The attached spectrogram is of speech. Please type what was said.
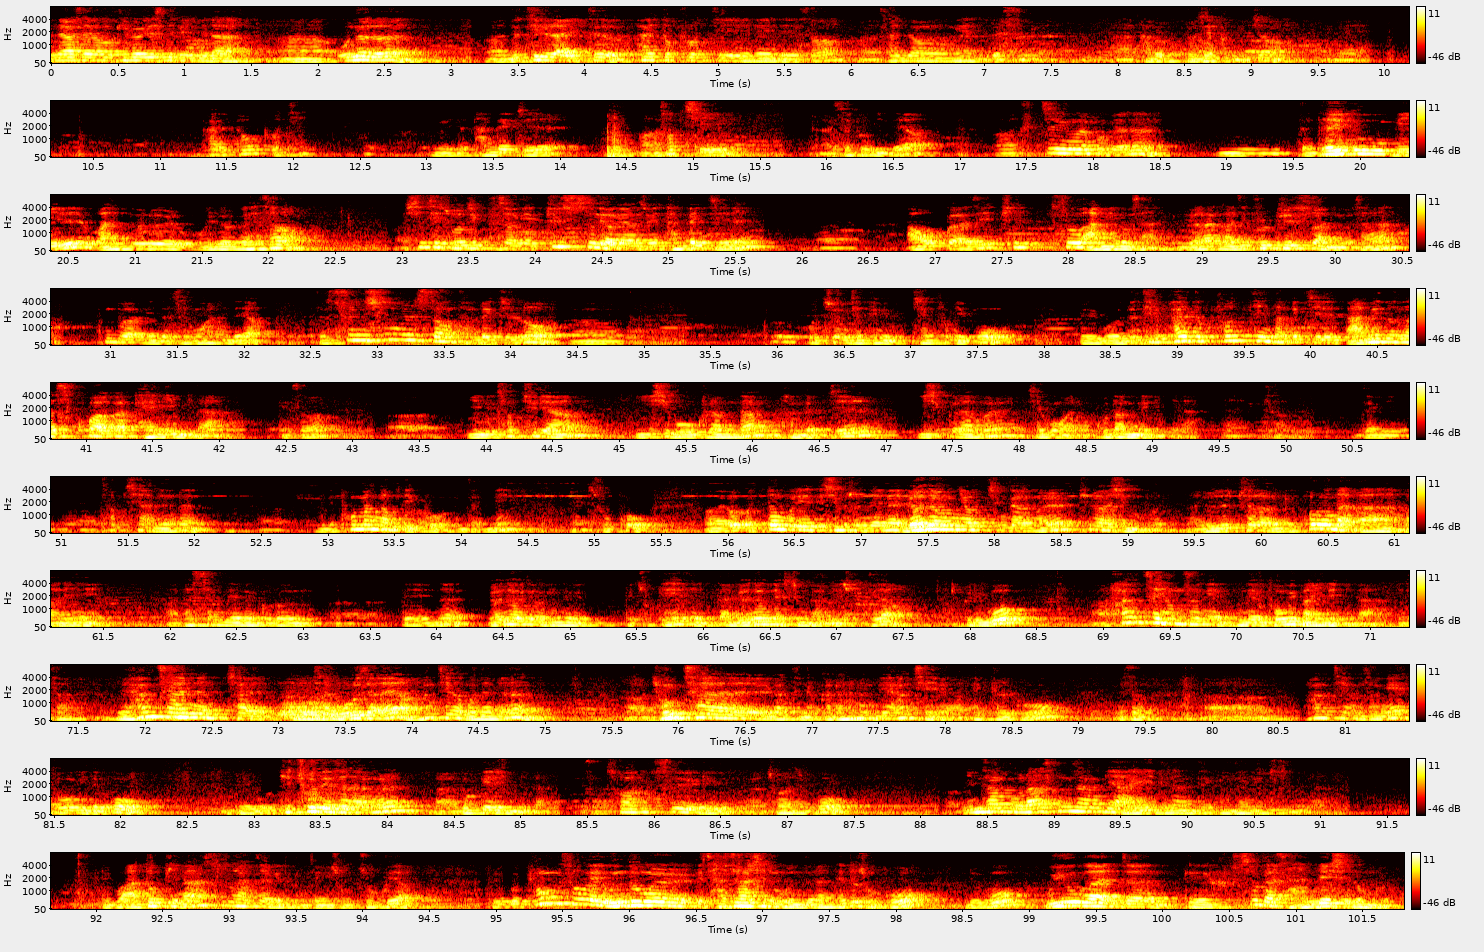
안녕하세요. 김영재 스티브입니다. 아, 오늘은 어, 뉴트리라이트 파이토 프로틴에 대해서 어, 설명해 드리겠습니다. 아, 바로 이 제품이죠. 네. 파이토 프로틴. 네. 이제 단백질 어, 섭취 아, 제품인데요. 어, 특징을 보면은 음, 대두, 밀, 완두를 원료로 해서 어, 신체 조직 구성의 필수 영양소인 단백질 어, 아홉 가지 필수 아미노산, 11가지 불필수 아미노산 풍부하게 제공하는데요. 순식물성 단백질로 어, 그 보충 제품, 제품이고 그리고 느트리 파이트 프로틴 단백질의 아미노산 스코어가 100입니다. 그래서 어, 일 섭취량 25g당 단백질 20g을 제공하는 고단백입니다. 네, 그래서 굉장히 어, 섭취하면은 어, 포만감도 있고 굉장히 네, 좋고 어, 떤 분이 드시면 좋냐면 면역력 증강을 필요하시는 분 아, 요즘처럼 이렇게 코로나가 많이 아, 발생되는 그런 어, 때에는 면역력을 굉장히 좋게 해야 되니까 면역력 증강이 좋고요. 그리고 어, 항체 형성에 굉장히 도움이 많이 됩니다. 그래서 우리 항체 하면 잘, 어, 잘 모르잖아요. 항체가 뭐냐면은 어, 경찰 같은 역할을 하는 게 항체예요. 백혈구. 그래서 어, 항체 형성에 도움이 되고 그리고 기초 대사량을 어, 높게 해줍니다. 그래서 소화 흡수율이 어, 좋아지고 어, 임산부나 성장기 아이들한테 굉장히 좋습니다. 그리고 아토피나 수술 환자에게도 굉장히 좋, 좋고요. 그리고 평소에 운동을 자주 하시는 분들한테도 좋고 그리고 우유가 이렇게 흡수가 잘 안 되시는 분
